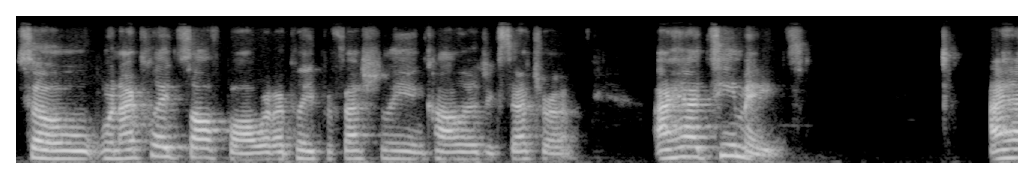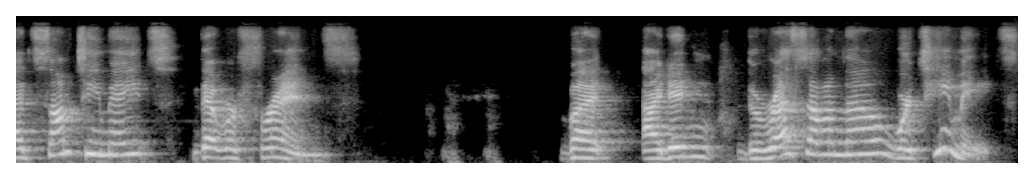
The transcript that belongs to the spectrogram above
So when i played softball when i played professionally in college etc i had teammates i had some teammates that were friends but I didn't, the rest of them though were teammates.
